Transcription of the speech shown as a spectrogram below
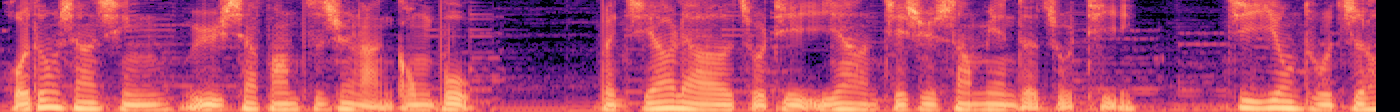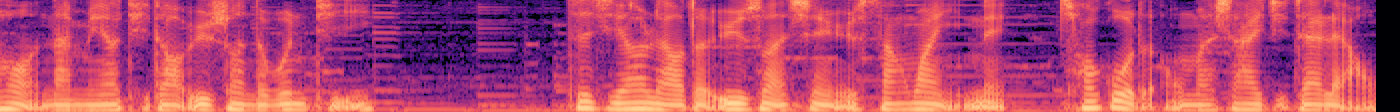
活动详情于下方资讯栏公布。本期要聊的主题一样，接续上面的主题。继用途之后，难免要提到预算的问题。这集要聊的预算限于三万以内，超过的我们下一集再聊。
